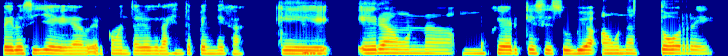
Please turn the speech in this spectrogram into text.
pero sí llegué a ver comentarios de la gente pendeja que era una mujer que se subió a una torre,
